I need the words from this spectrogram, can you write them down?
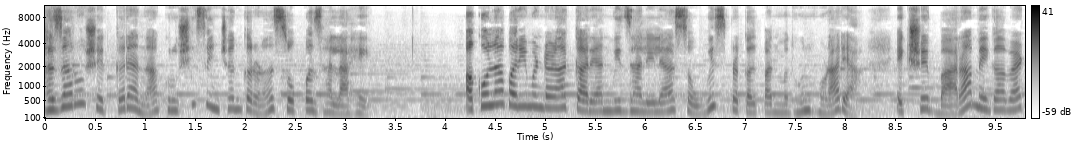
हजारो शेतकऱ्यांना कृषी सिंचन करणं सोपं झालं आहे. अकोला परिमंडळात कार्यान्वित झालेल्या सव्वीस प्रकल्पांमधून होणाऱ्या एकशे बारा मेगावॅट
